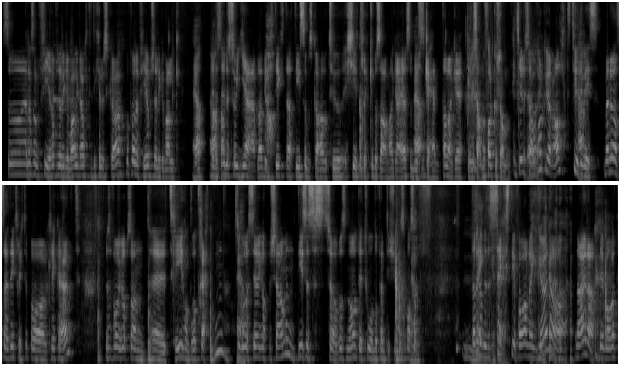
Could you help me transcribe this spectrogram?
Så er det sånn fire forskjellige valg alltid til hva du skal. Hvorfor er det fire forskjellige valg? Ja, Er det, er det så jævla viktig at de som skal ha retur, ikke trykker på samme greie som de Ja. som skal hente noe? Det er de samme folka som Det er de samme folk som gjør alt, tydeligvis. Men uansett, jeg trykte på klikk og hent. Og så får jeg opp sånn eh, 313. Så Ja. da ser jeg opp på skjermen. De som serves nå, det er 257. som har så Da er det kommet 60 foran i køen. eller? Nei da. Det er bare at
